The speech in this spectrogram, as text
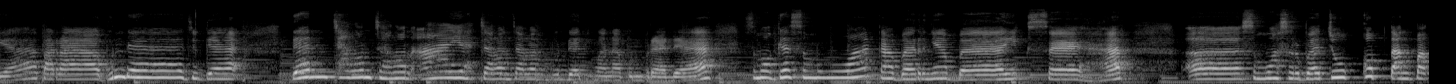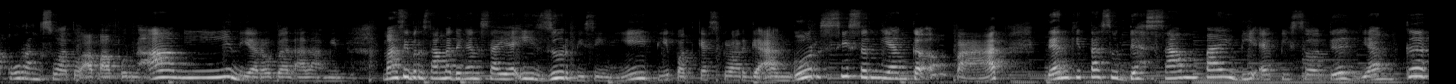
ya, para bunda juga dan calon-calon ayah, calon-calon bunda di mana pun berada. Semoga semua kabarnya baik, sehat, uh, semua serba cukup tanpa kurang suatu apa pun. Amin ya robbal alamin. Masih bersama dengan saya Izur di sini di podcast Keluarga Anggur season yang keempat dan kita sudah sampai di episode yang ke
